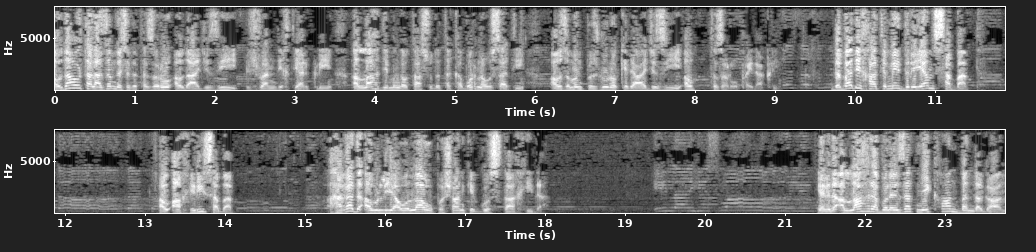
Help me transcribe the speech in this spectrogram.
او دا ورته لازم ده چې د تضرع او د عاجزي ژوند اختیار کړي الله دې موږ او تاسو د تکبر نه وساتي او زموږ په زړونو کې د عاجزي او تضرع پیدا کړي د بدې خاتمې درېیم سبب او آخري سبب هغه د اولیاء الله په شان کې ګستاخي ده یعنی د الله رب العزت نیکان بندگان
